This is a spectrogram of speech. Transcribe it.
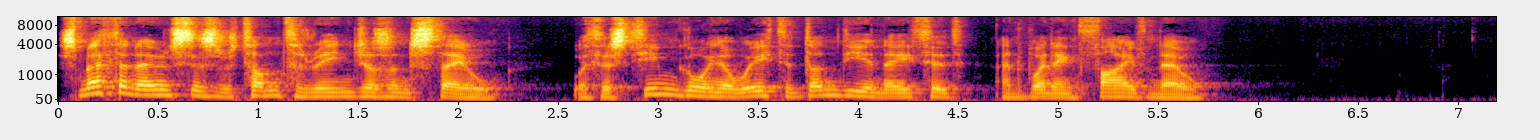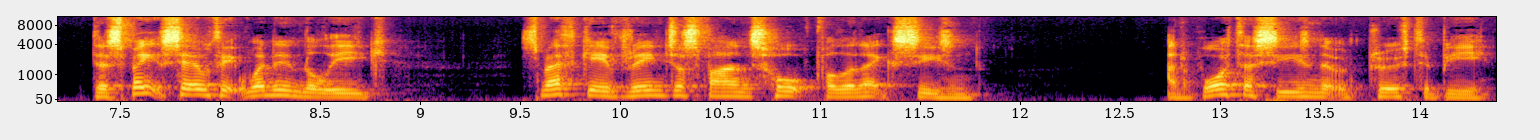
Smith announced his return to Rangers in style, with his team going away to Dundee United and winning 5 0. Despite Celtic winning the league, Smith gave Rangers fans hope for the next season. And what a season it would prove to be.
